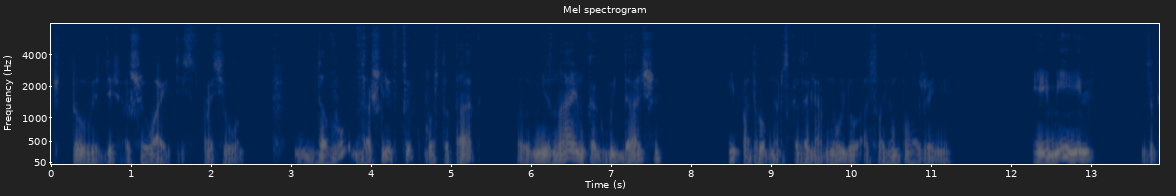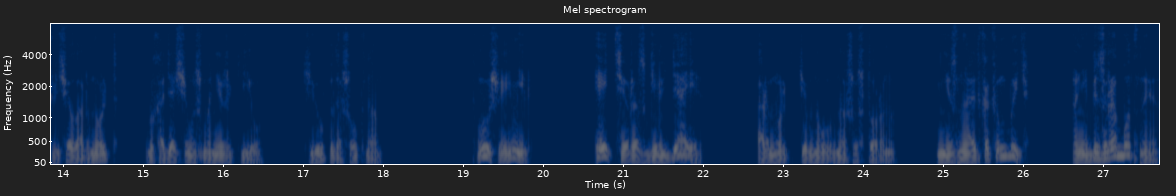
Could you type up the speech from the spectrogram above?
«Что вы здесь ошиваетесь?» — спросил он. Да вот, зашли в цирк просто так. Не знаем, как быть дальше. И подробно рассказали Арнольду о своем положении. «Эмиль!» — закричал Арнольд, выходящему с манежа Кио. Кио подошел к нам. «Слушай, Эмиль, эти разгильдяи, — Арнольд кивнул в нашу сторону, — не знают, как им быть. Они безработные,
